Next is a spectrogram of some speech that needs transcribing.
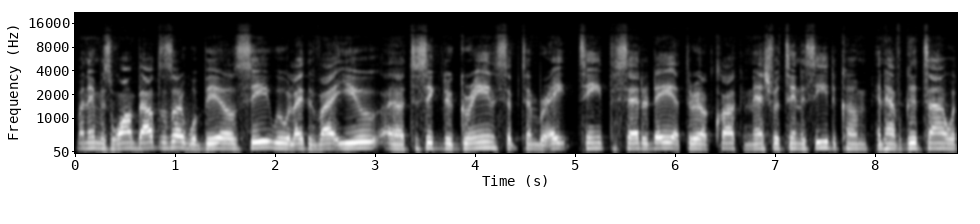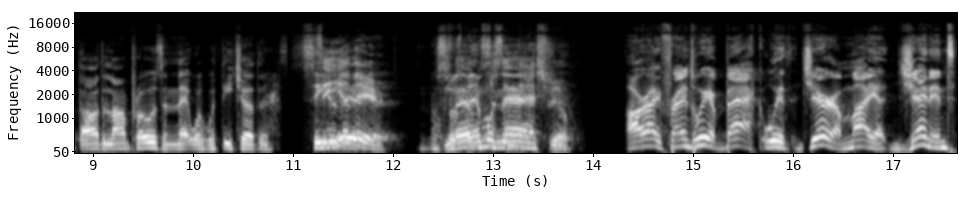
My name is Juan Baltazar with BLC. We would like to invite you uh, to Signature Green September 18th, Saturday at 3 o'clock in Nashville, Tennessee to come and have a good time with all the lawn pros and network with each other. See, See ya there. Nos Nos vemos vemos in in Nashville. Nashville. All right, friends, we are back with Jeremiah Jennings.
